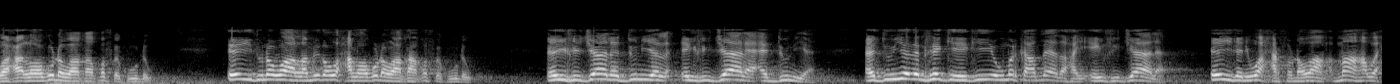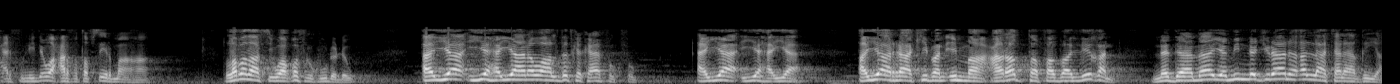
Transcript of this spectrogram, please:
waxaa loogu dhawaaqaa qofka kuu dhow eyduna waa la mid oo waxaa loogu dhawaaqaa qofka kuu dhow ay rijaal adunya ay rijaala addunya adduunyadan raggeegii markaad leedahay ay rijaala eydani waa xarfu dhawaaq ma aha waa xarfu nide waa xarfu tafsiir ayaa iyo hayaana waa dadka kaa fog fog. Ayaa iyo hayaa. Ayaa raakiban imaa caradta fabaligan nadaamaaya min najraana anlaa talaaqiya.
